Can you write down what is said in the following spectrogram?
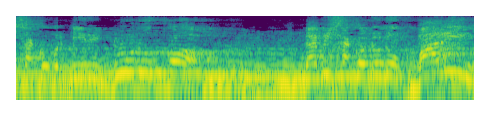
bisa kau berdiri, duduk kok. Tidak bisa kau duduk, baring.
